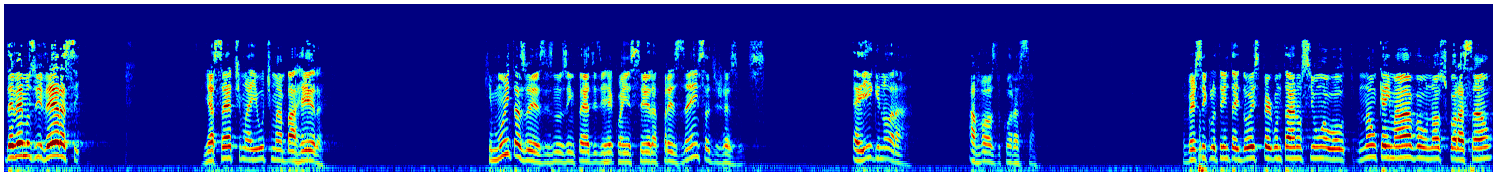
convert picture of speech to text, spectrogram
Devemos viver assim. E a sétima e última barreira que muitas vezes nos impede de reconhecer a presença de Jesus é ignorar a voz do coração. Versículo 32, perguntaram-se um ao outro: Não queimava o nosso coração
